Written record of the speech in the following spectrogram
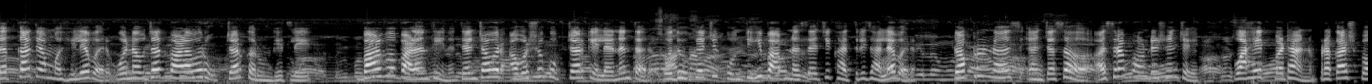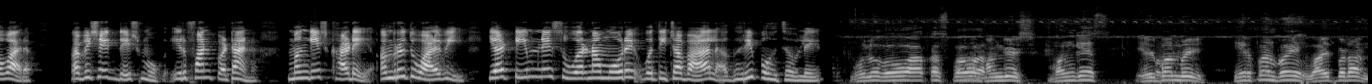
तत्काळ त्या महिलेवर व नवजात बाळावर उपचार करून घेतले. बाळ व बाळंतीन त्यांच्यावर आवश्यक उपचार केल्यानंतर व धोक्याची कोणतीही बाब नसल्याची खात्री झाल्यावर डॉक्टर नर्स यांच्यासह आसरा फाउंडेशनचे वाहेद पठाण प्रकाश पवार अभिषेक देशमुख इरफान पठाण मंगेश खाडे अमृत वाळवी या टीमने सुवर्णा मोरे व तिच्या बाळाला घरी पोहोचवले. बोलो भाऊ आकाश पवार. मंगेश. मंगेश. इरफान भाई. इरफान भाई. वाहिद पठाण.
